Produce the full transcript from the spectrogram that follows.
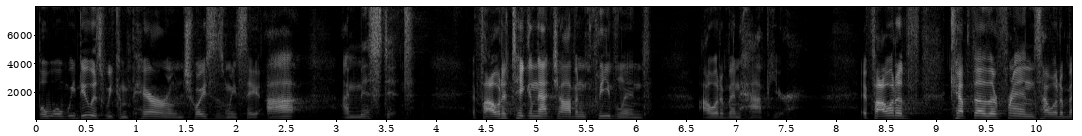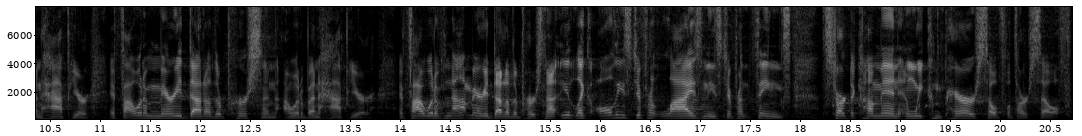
but what we do is we compare our own choices and we say, ah, I missed it. If I would have taken that job in Cleveland, I would have been happier. If I would have kept the other friends, I would have been happier. If I would have married that other person, I would have been happier. If I would have not married that other person, like all these different lies and these different things start to come in and we compare ourselves with ourselves.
